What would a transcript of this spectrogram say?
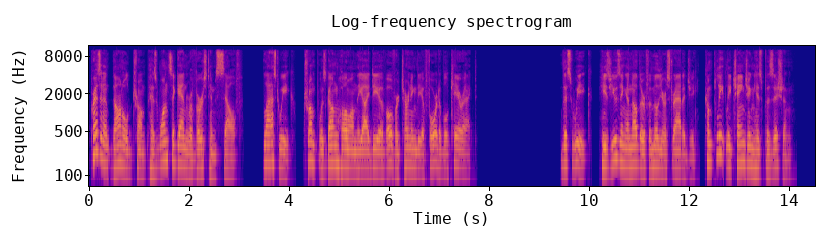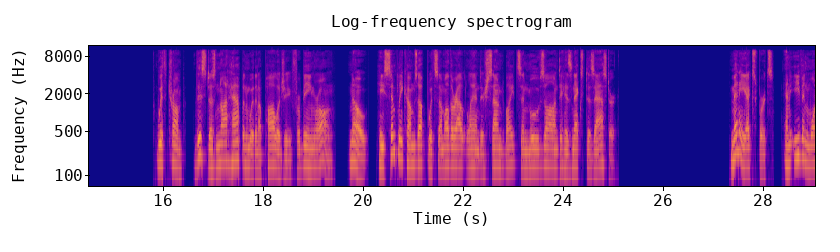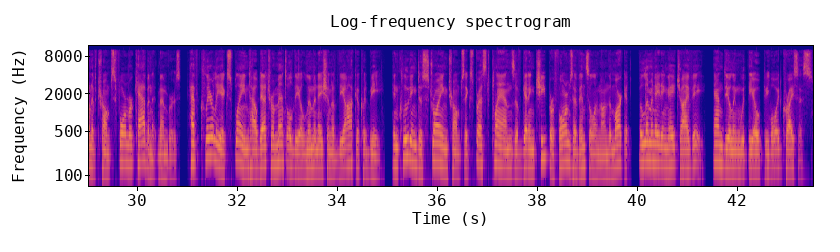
President Donald Trump has once again reversed himself. Last week, Trump was gung-ho on the idea of overturning the Affordable Care Act. This week, he's using another familiar strategy, completely changing his position. With Trump, this does not happen with an apology for being wrong. No, he simply comes up with some other outlandish soundbites and moves on to his next disaster. Many experts, and even one of Trump's former cabinet members, have clearly explained how detrimental the elimination of the ACA could be, including destroying Trump's expressed plans of getting cheaper forms of insulin on the market, eliminating HIV, and dealing with the opioid crisis.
